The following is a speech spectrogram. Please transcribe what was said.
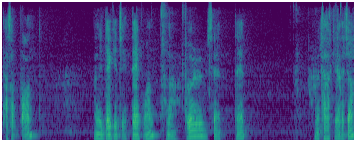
다섯 번 아니 네 개지. 네 번. 하나 둘셋넷. 그러면 다섯 개가 되죠?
